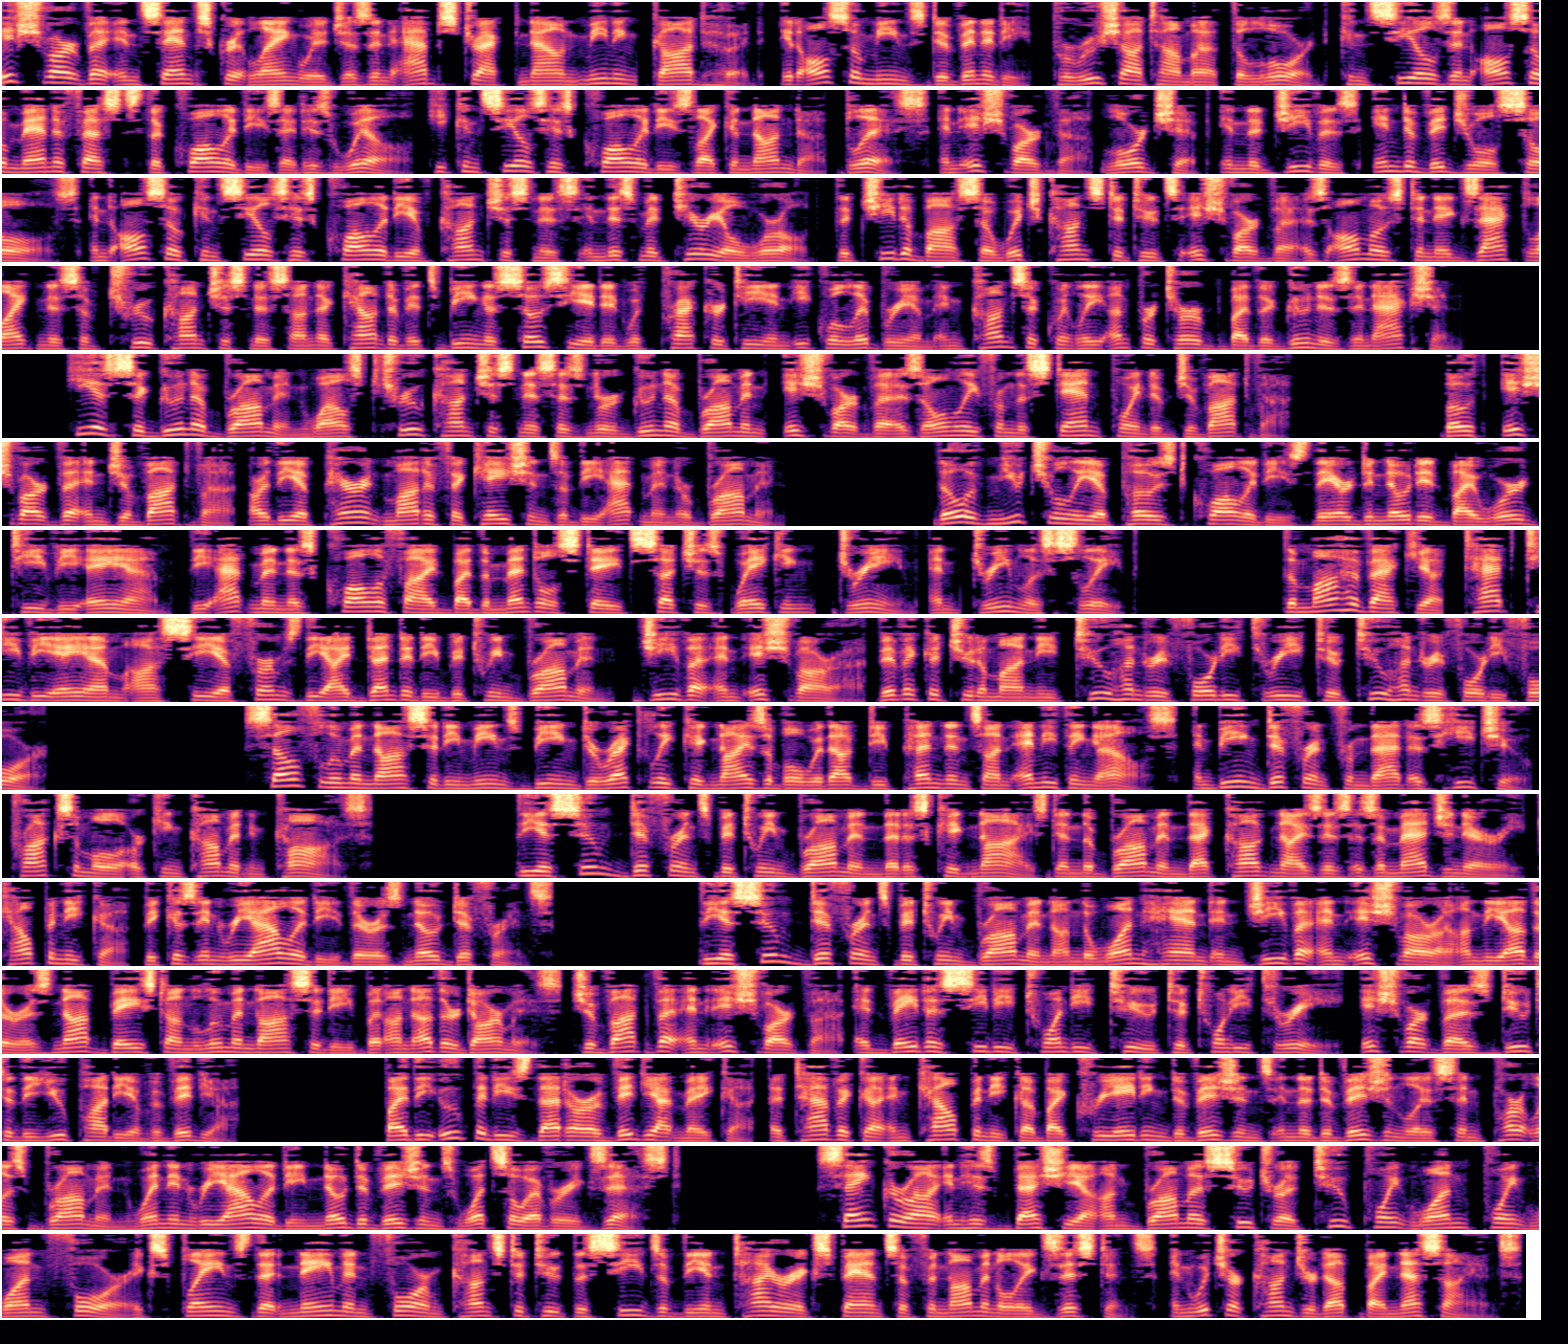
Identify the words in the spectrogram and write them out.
Ishvartva in Sanskrit language is an abstract noun meaning godhood. It also means divinity. Purushottama, the Lord, conceals and also manifests the qualities at his will. He conceals his qualities like Ananda, bliss, and Ishvartva, lordship, in the jivas, individual souls, and also conceals his quality of consciousness in this material world. The Chittabhasa which constitutes Ishvartva is almost an exact likeness of true consciousness on account of its being associated with prakrti in equilibrium and consequently unperturbed by the gunas in action. He is Saguna Brahman whilst true consciousness is Nirguna Brahman. Ishvartva is only from the standpoint of Jivatva. Both, Ishvartva and Jivatva, are the apparent modifications of the Atman or Brahman. Though of mutually opposed qualities they are denoted by word tvam, the Atman is qualified by the mental states such as waking, dream and dreamless sleep. The Mahavakya, Tat Tvam Asi affirms the identity between Brahman, Jiva and Ishvara Vivekachudamani 243-244. Self-luminosity means being directly cognizable without dependence on anything else, and being different from that as hetu proximal or concomitant cause. The assumed difference between Brahman that is cognized and the Brahman that cognizes is imaginary because in reality there is no difference. The assumed difference between Brahman on the one hand and Jiva and Ishvara on the other is not based on luminosity but on other dharmas Jivatva and Ishvartva Advaita Siddhi 22-23, Ishvartva is due to the upadhi of avidya. By the upadhis that are avidyatmaka, atavika and kalpanika by creating divisions in the divisionless and partless Brahman when in reality no divisions whatsoever exist. Sankara in his Bhashya on Brahma Sutra 2.1.14 explains that name and form constitute the seeds of the entire expanse of phenomenal existence, and which are conjured up by nescience.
